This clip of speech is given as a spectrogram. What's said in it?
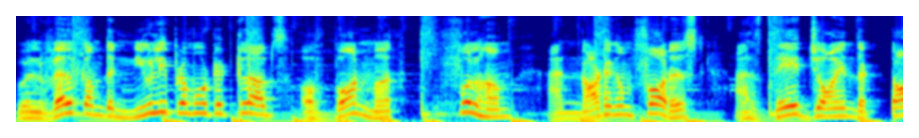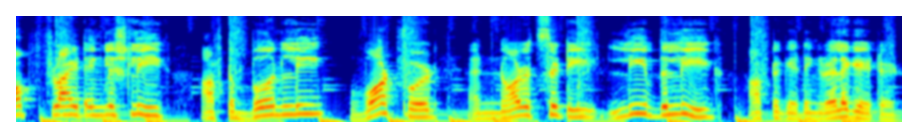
will welcome the newly promoted clubs of Bournemouth, Fulham, and Nottingham Forest as they join the top flight English league after Burnley, Watford, and Norwich City leave the league after getting relegated.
